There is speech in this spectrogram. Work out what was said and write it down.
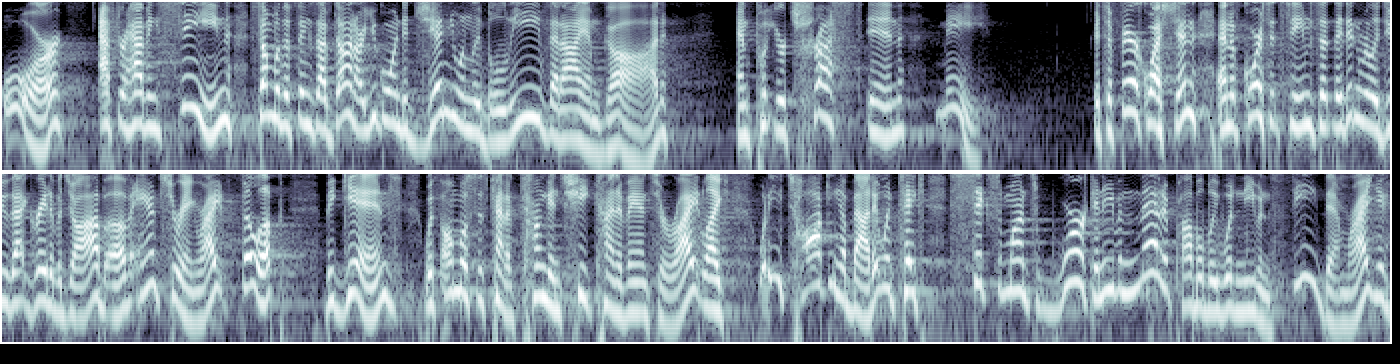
Or, after having seen some of the things I've done, are you going to genuinely believe that I am God and put your trust in me? It's a fair question, and of course, it seems that they didn't really do that great of a job of answering, right? Philip begins with almost this kind of tongue in cheek kind of answer, right? Like, what are you talking about? It would take six months' work, and even then, it probably wouldn't even feed them, right? You,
